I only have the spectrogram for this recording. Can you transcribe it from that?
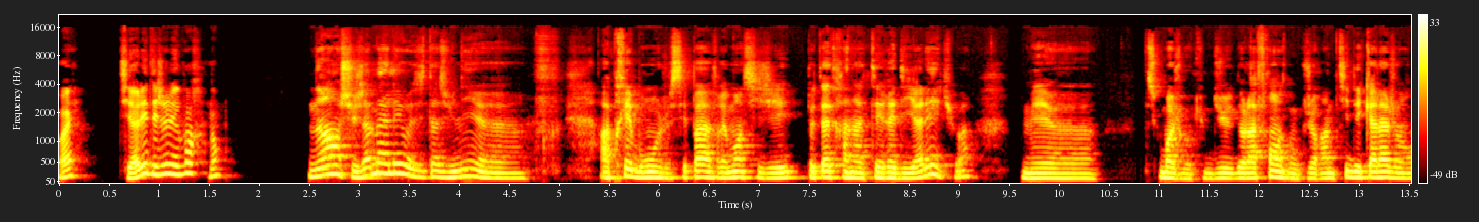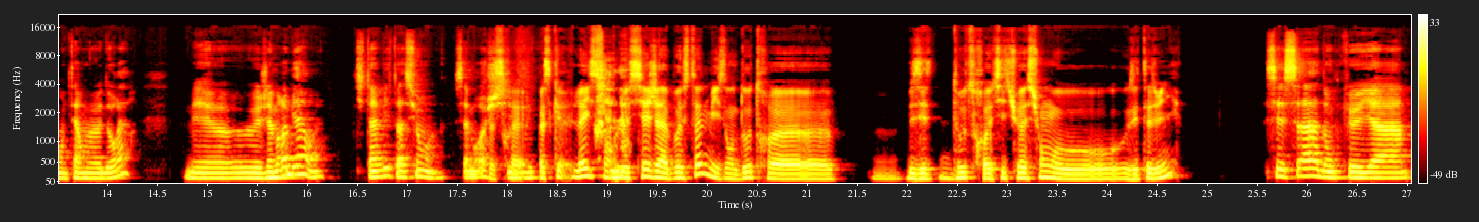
ouais. Ouais. Tu es allé déjà les voir, non? Non, je suis jamais allé aux États-Unis. Euh. Après, bon, je sais pas vraiment si j'ai peut-être un intérêt d'y aller, tu vois. Mais parce que moi, je m'occupe de la France, donc j'aurai un petit décalage en, termes d'horaire. Mais j'aimerais bien, ouais petite invitation. Ça me rush. Parce que là, ils sont le siège est à Boston, mais ils ont d'autres d'autres situations aux, États-Unis? C'est ça. Donc euh, il y a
